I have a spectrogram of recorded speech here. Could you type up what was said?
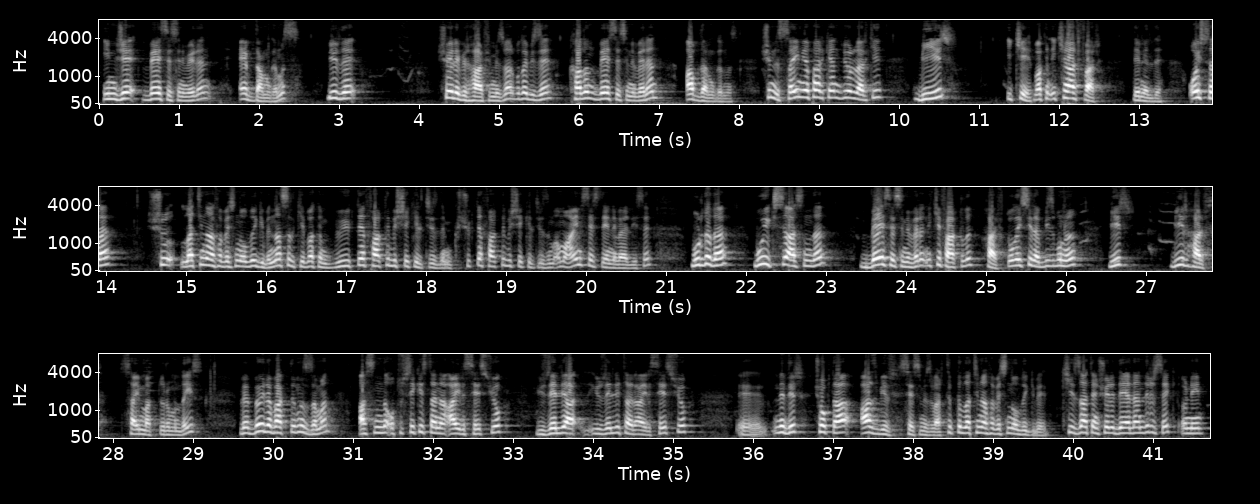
ince B sesini veren eb damgamız. Bir de şöyle bir harfimiz var. Bu da bize kalın B sesini veren ab damgamız. Şimdi sayım yaparken diyorlar ki 1, 2. Bakın iki harf var denildi. Oysa şu Latin alfabesinde olduğu gibi nasıl ki bakın büyükte farklı bir şekil çizdim, küçükte farklı bir şekil çizdim ama aynı seslerini verdiyse burada da bu ikisi aslında B sesini veren iki farklı harf. Dolayısıyla biz bunu bir bir harf saymak durumundayız. Ve böyle baktığımız zaman aslında 38 tane ayrı ses yok. 150 150 tane ayrı ses yok. Ee, nedir? Çok daha az bir sesimiz var. Tıpkı Latin alfabesinde olduğu gibi. Ki zaten şöyle değerlendirirsek örneğin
